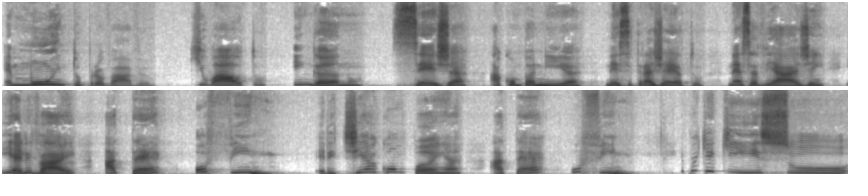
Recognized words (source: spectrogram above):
é muito provável, que o alto engano seja a companhia nesse trajeto, nessa viagem, e ele vai até o fim. Ele te acompanha até o fim. E por que, que isso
